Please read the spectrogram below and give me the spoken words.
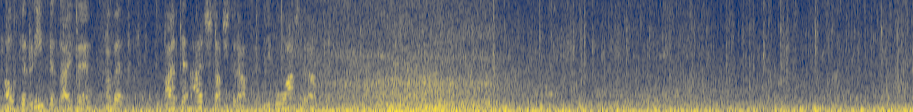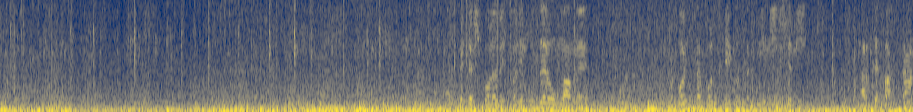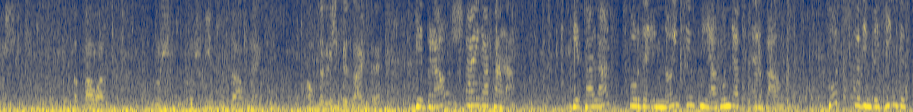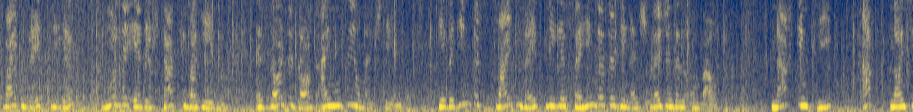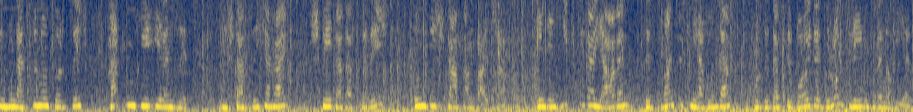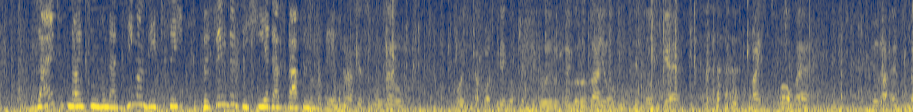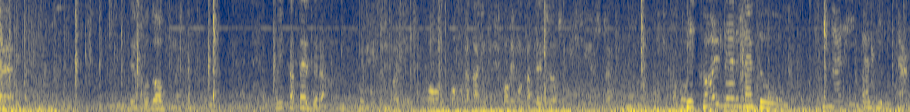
Auf der linken Seite alte Altstadtstraße, die Bois-Straße. Też po lewej stronie muzeum mamy Wojska Polskiego z takimi mniejszymi artefaktami. Jest to pałac Brusz- Bruszwitów dawnych. Auf der linken Seite Der Braunschweiger Palast. Der Palast wurde im 19. Jahrhundert erbaut. Kurz vor dem Beginn des Zweiten Weltkrieges wurde er der Stadt übergeben. Es sollte dort ein Museum entstehen. Der Beginn des Zweiten Weltkrieges verhinderte den entsprechenden Umbau. Nach dem Krieg, ab 1945, hatten hier ihren Sitz die Stadtsicherheit, später das Gericht und die Staatsanwaltschaft. In den 70er Jahren des 20. Jahrhunderts wurde das Gebäude grundlegend renoviert. Seit 1977 befindet sich hier das Waffenmuseum. Wojska Polskiego. Wcześniej były różnego rodzaju instytucje państwowe, biura SB i tym podobne. No i katedra. Później coś Pani po opowiadaniu coś powiem o katedrze oczywiście jeszcze. Der Kolberger Dom, die Marienbasilika.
